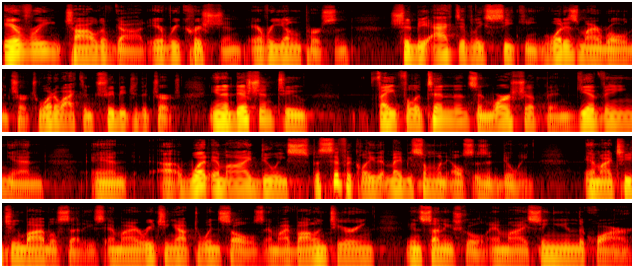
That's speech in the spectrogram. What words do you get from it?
every child of God, every Christian, every young person should be actively seeking what is my role in the church? What do I contribute to the church? In addition to faithful attendance and worship and giving and and uh, what am I doing specifically that maybe someone else isn't doing? Am I teaching Bible studies? Am I reaching out to win souls? Am I volunteering in Sunday school? Am I singing in the choir?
